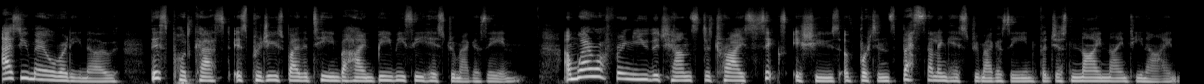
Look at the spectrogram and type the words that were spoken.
As you may already know, this podcast is produced by the team behind BBC History magazine, and we're offering you the chance to try six issues of Britain's best-selling history magazine for just $9.99.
